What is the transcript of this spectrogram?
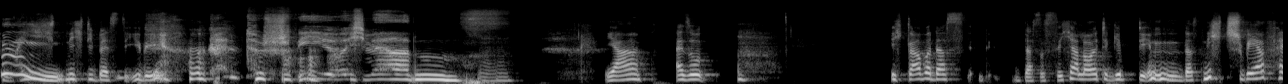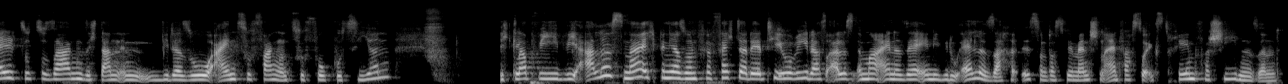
Hm. Nicht die beste Idee. Könnte schwierig werden. Mhm. Ja, also ich glaube, dass, dass es sicher Leute gibt, denen das nicht schwer fällt, sozusagen, sich dann in, wieder so einzufangen und zu fokussieren ich glaube, wie, wie alles, ne? ich bin ja so ein Verfechter der Theorie, dass alles immer eine sehr individuelle Sache ist und dass wir Menschen einfach so extrem verschieden sind.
